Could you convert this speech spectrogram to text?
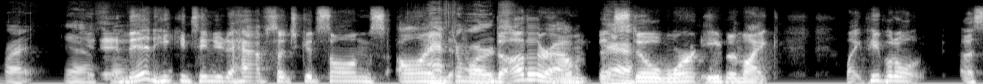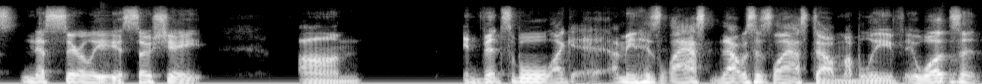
Right. Yeah. so- And then he continued to have such good songs on Afterwards. the other album that Yeah. still weren't even like like people don't necessarily associate um invincible like i mean his last that was his last album i believe it wasn't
